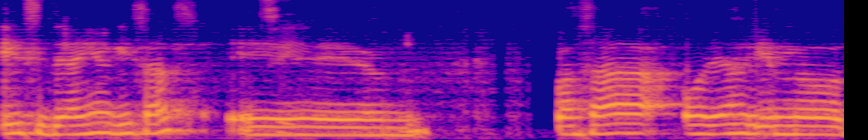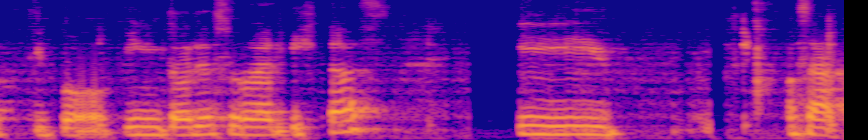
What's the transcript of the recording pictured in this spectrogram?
6, 7 años quizás, eh, pasaba horas viendo tipo pintores surrealistas y o sea,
